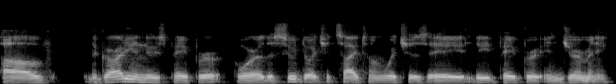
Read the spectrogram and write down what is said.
of the Guardian newspaper or the Süddeutsche Zeitung, which is a lead paper in Germany,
